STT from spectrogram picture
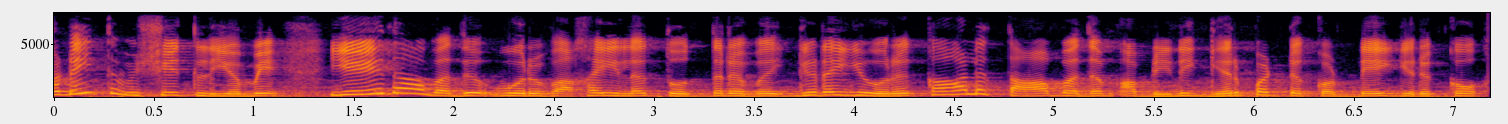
அனைத்து விஷயத்துலேயுமே ஏதாவது ஒரு வகையில் தொந்தரவு இடையூறு கால தாமதம் அப்படின்னு ஏற்பட்டு கொண்டே இருக்கும்.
